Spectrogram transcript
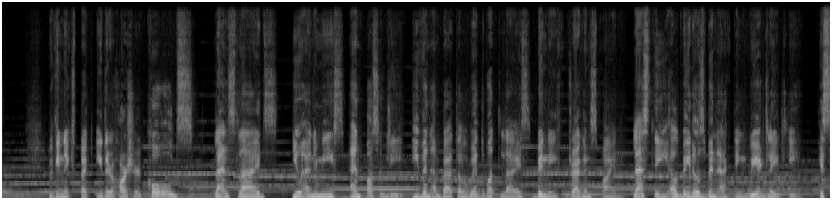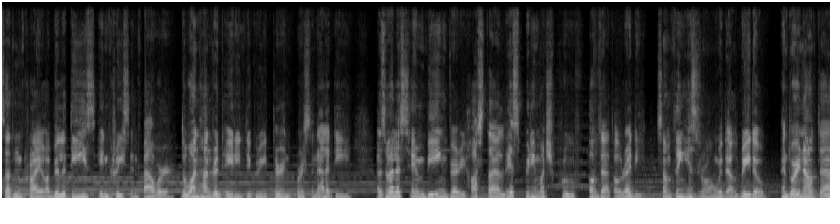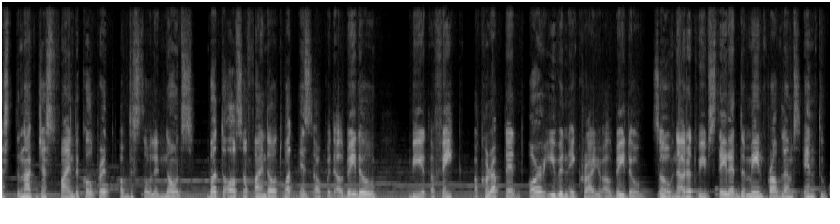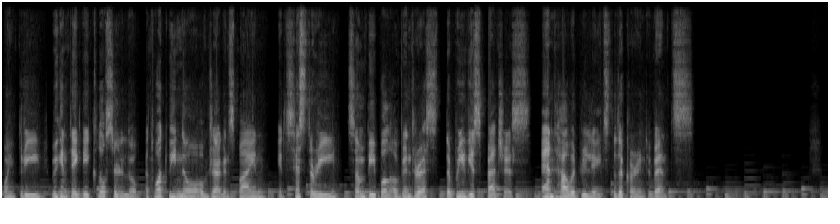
We can expect either harsher colds, landslides, new enemies, and possibly even a battle with what lies beneath Dragonspine. Lastly, Albedo's been acting weird lately. His sudden cryo abilities, increase in power, the 180 degree turned personality, as well as him being very hostile is pretty much proof of that already. Something is wrong with Albedo. And we're now tasked to not just find the culprit of the stolen notes, but to also find out what is up with Albedo, be it a fake a corrupted, or even a cryo-albedo. So now that we've stated the main problems in 2.3, we can take a closer look at what we know of Dragonspine, its history, some people of interest, the previous patches, and how it relates to the current events.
